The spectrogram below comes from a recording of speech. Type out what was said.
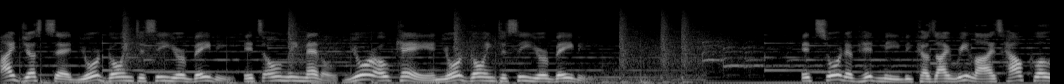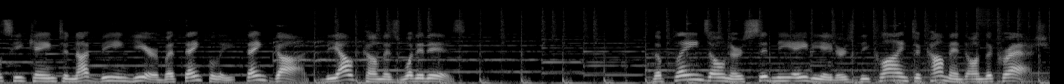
I just said you're going to see your baby, it's only metal, you're okay and you're going to see your baby. It sort of hit me because I realize how close he came to not being here but thankfully, thank God, the outcome is what it is. The plane's owners Sydney Aviators declined to comment on the crash.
